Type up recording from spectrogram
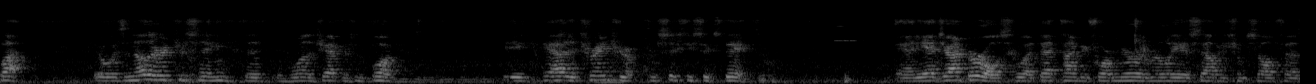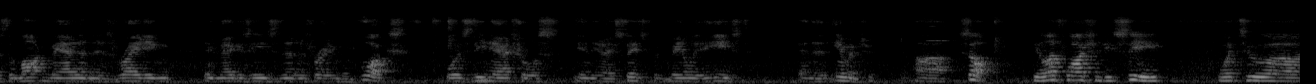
but there was another interesting, that is one of the chapters in the book. He had a train trip for sixty-six days. And he had John Burroughs, who at that time before Muir really established himself as the mountain man in his writing in magazines and then his writing for books, was the naturalist in the United States, but mainly the East, and an image. Uh, so, he left Washington DC, went to, uh,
